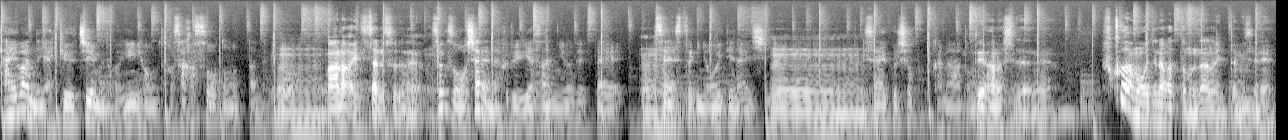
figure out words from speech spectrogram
台湾の野球チームとかのユニフォームとか探そうと思ったんだけど、うん。あなんか言ってたねそれね。それこそおしゃれな古着屋さんには絶うん。対センス的に置いてないし、うんうんうんリサイクルショップかなと思って。っていう話だよね。服はもう置いてなかったもんなあの言った店ね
